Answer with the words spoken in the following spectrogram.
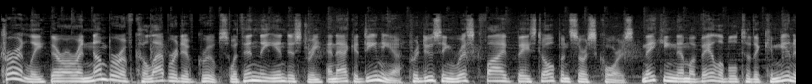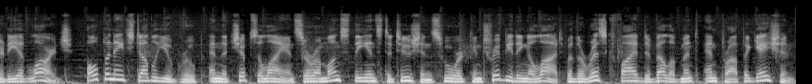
Currently, there are a number of collaborative groups within the industry and academia producing RISC-V-based open source cores, making them available to the community at large. OpenHW Group and the CHIPS Alliance are amongst the institutions who are contributing a lot for the RISC-V development and propagation.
